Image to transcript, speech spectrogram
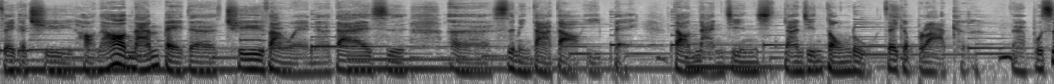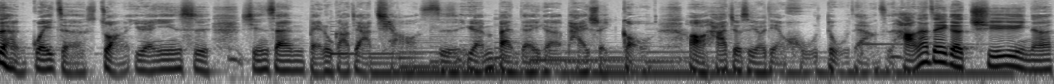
这个区域好，然后南北的区域范围呢，大概是呃市民大道以北。到南京南京东路这个 block，呃，不是很规则状，原因是新生北路高架桥是原本的一个排水沟，哦，它就是有点弧度这样子。好，那这个区域呢，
